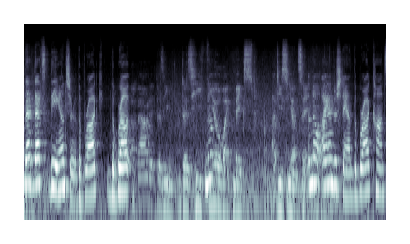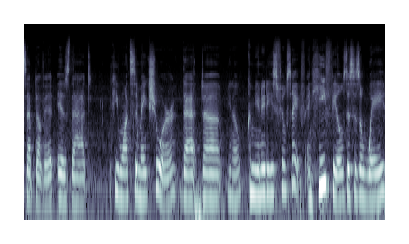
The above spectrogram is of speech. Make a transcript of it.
that, that's the answer. The broad, the What broad. about it does he, does he No. feel like makes DC unsafe? No, I understand. The broad concept of it is that he wants to make sure that, uh, you know, communities feel safe. And he feels this is a way,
